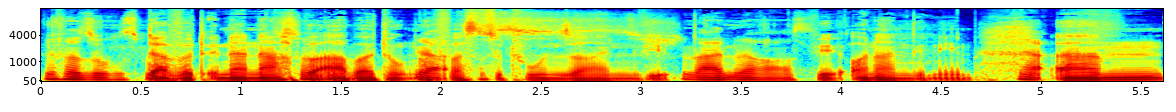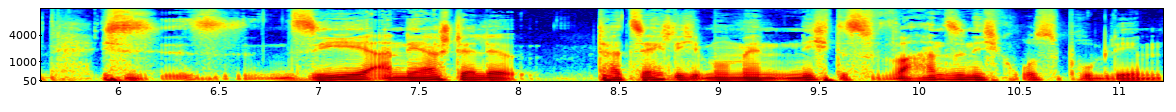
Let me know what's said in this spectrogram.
Wir versuchen es mal. Da wird in der Nachbearbeitung so, noch ja, was zu tun sein. Wie, schneiden wir raus. Wie unangenehm. Ja. Ähm, ich sehe an der Stelle tatsächlich im Moment nicht das wahnsinnig große Problem,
